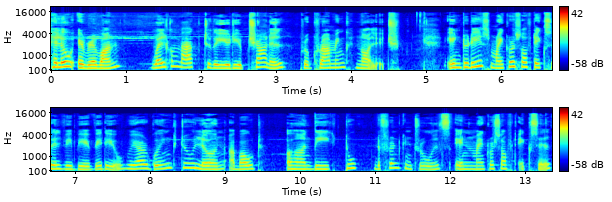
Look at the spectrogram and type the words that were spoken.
Hello everyone, welcome back to the YouTube channel Programming Knowledge. In today's Microsoft Excel VBA video, we are going to learn about uh, the two different controls in Microsoft Excel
